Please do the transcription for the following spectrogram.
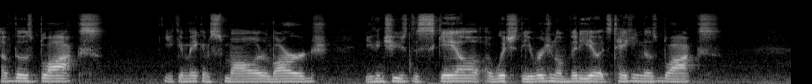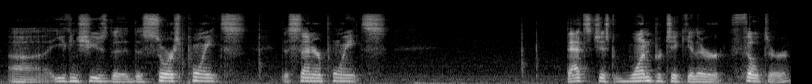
of those blocks, you can make them small or large, you can choose the scale at which the original video it's taking those blocks, uh, you can choose the, the source points, the center points, that's just one particular filter.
